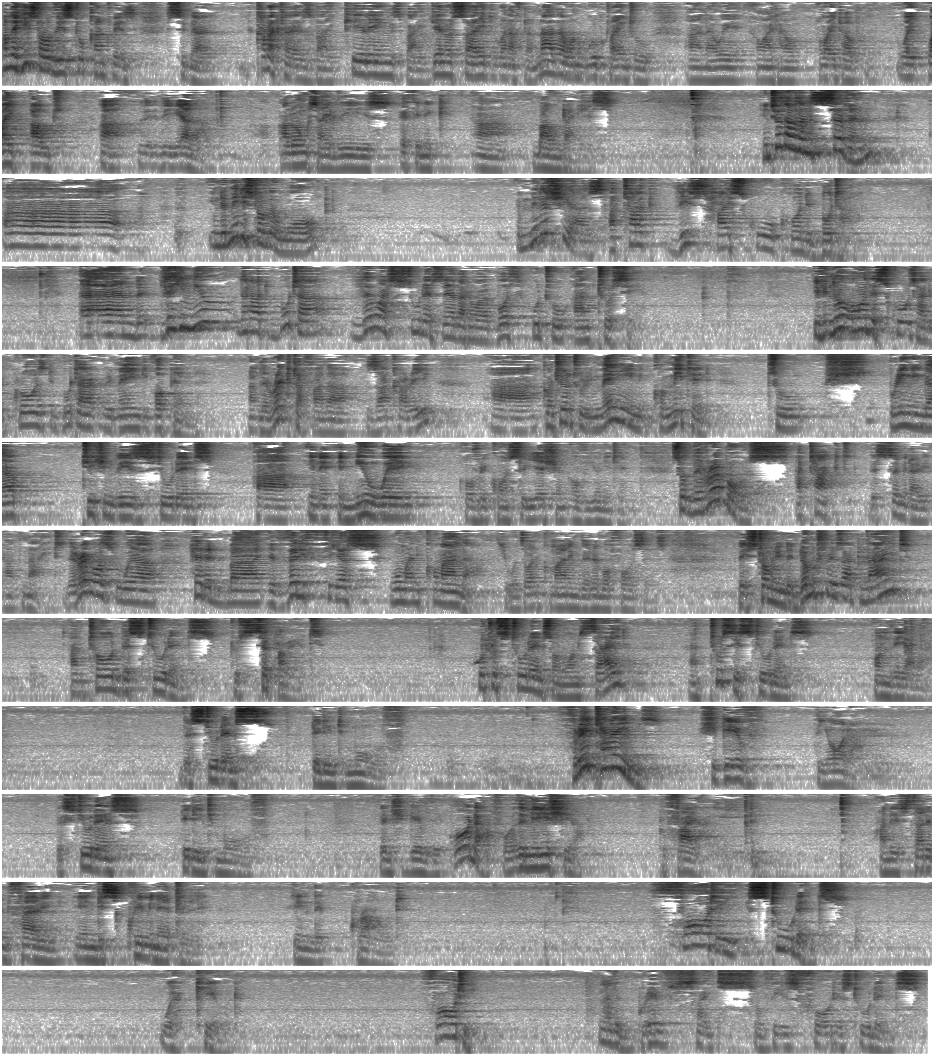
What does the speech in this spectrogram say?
And the history of these two countries is similar, characterized by killings, by genocide, one after another, one group trying to uh, way, wipe out, wipe out, wipe out uh, the, the, other, alongside these ethnic uh, boundaries. In 2007, uh, in the midst of the war, militias attacked this high school called Buta. And they knew that at Buta, there were students there that were both Hutu and Tutsi. Even though all the schools had closed, Buta remained open. And the rector, Father Zachary, uh, continued to remain committed to bringing up, teaching these students uh, in a, a new way of reconciliation, of unity. So the rebels attacked the seminary at night. The rebels were headed by a very fierce woman commander. She was the one commanding the rebel forces. They stormed in the dormitories at night and told the students to separate. Hutu students on one side and Tutsi students on the other. The students didn't move. Three times she gave the order. The students didn't move. Then she gave the order for the militia to fire. And they started firing indiscriminately in the crowd. 40 students were killed. 40. are the grave sites of these 40 students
